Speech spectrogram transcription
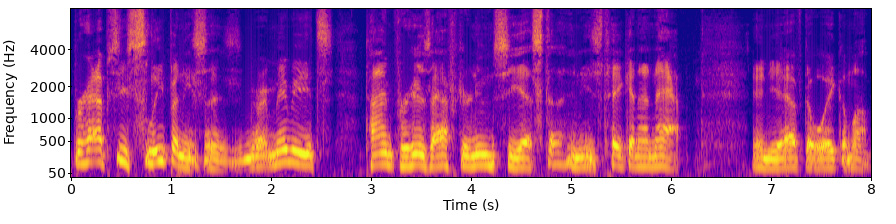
Perhaps he's sleeping, he says. Maybe it's time for his afternoon siesta and he's taking a nap and you have to wake him up.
